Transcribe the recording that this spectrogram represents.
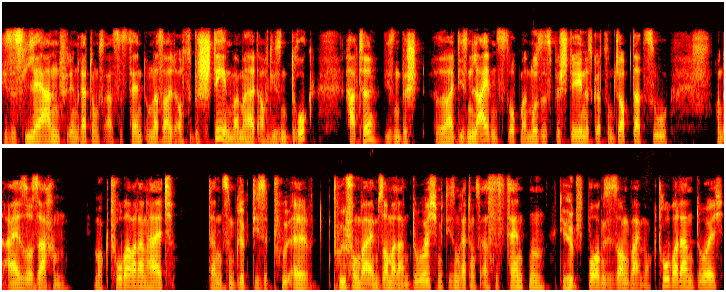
dieses Lernen für den Rettungsassistent, um das halt auch zu bestehen, weil man halt auch hm. diesen Druck hatte, diesen, also halt diesen Leidensdruck. Man muss es bestehen, es gehört zum Job dazu und all so Sachen. Im Oktober war dann halt dann zum Glück diese Prü äh, Prüfung war im Sommer dann durch mit diesem Rettungsassistenten. Die Hüpfburgen-Saison war im Oktober dann durch.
